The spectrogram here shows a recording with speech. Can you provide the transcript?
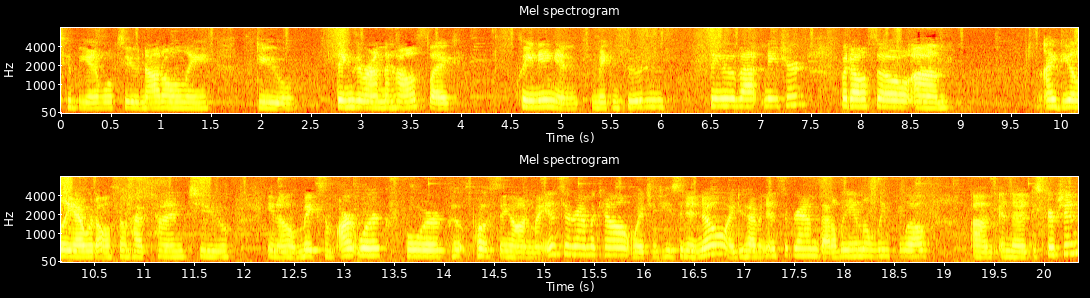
to be able to not only do things around the house like cleaning and making food and things of that nature, but also um, ideally I would also have time to you know, make some artwork for po posting on my Instagram account, which in case you didn't know, I do have an Instagram. That'll be in the link below um, in the description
